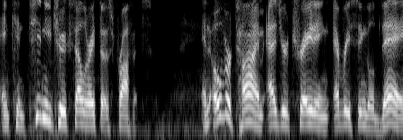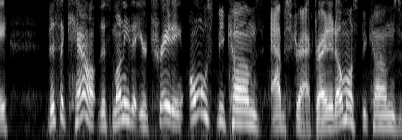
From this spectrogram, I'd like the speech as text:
and continue to accelerate those profits. And over time, as you're trading every single day, this account, this money that you're trading almost becomes abstract, right? It almost becomes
